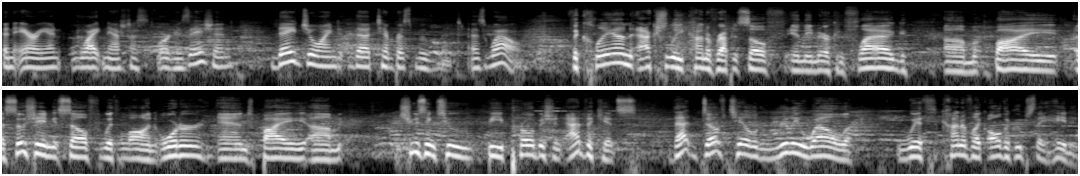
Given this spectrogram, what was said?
an Aryan white nationalist organization, they joined the temperance movement as well. The Klan actually kind of wrapped itself in the American flag um, by associating itself with law and order and by um, choosing to be prohibition advocates. That dovetailed really well with kind of like all the groups they hated.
